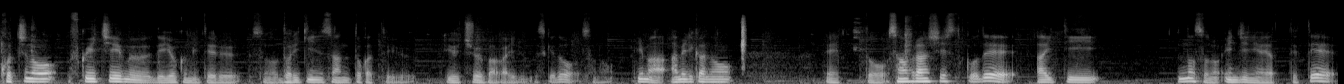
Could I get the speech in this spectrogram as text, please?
こっちの福井チームでよく見てるそのドリキンさんとかっていう YouTuber がいるんですけどその今アメリカの、えっと、サンフランシスコで IT のそのエンジニアやってて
